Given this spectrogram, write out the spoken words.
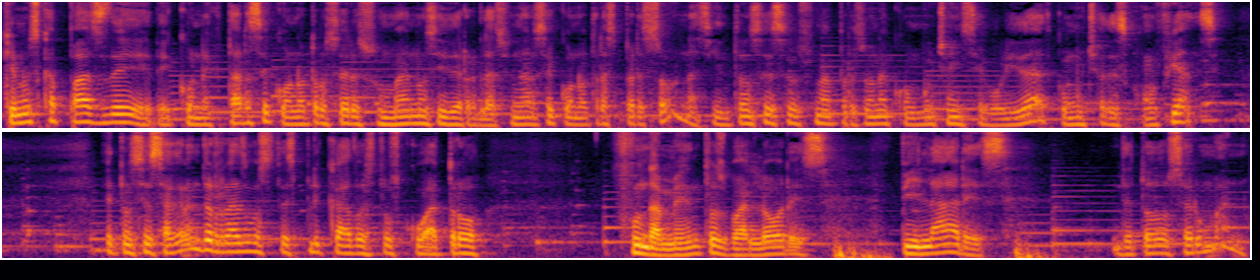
que no es capaz de, conectarse con otros seres humanos y de relacionarse con otras personas. Y entonces es una persona con mucha inseguridad, con mucha desconfianza. Entonces, a grandes rasgos te explicado estos cuatro fundamentos, valores, pilares de todo ser humano.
